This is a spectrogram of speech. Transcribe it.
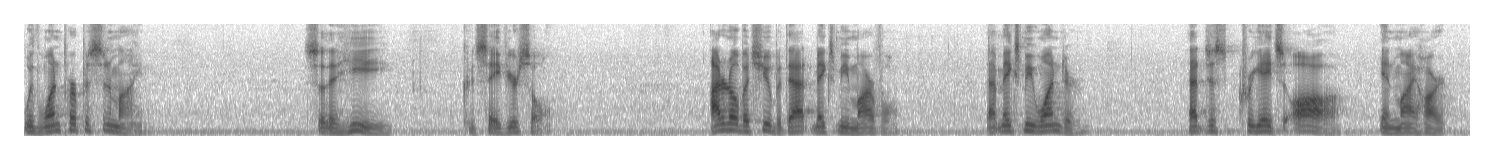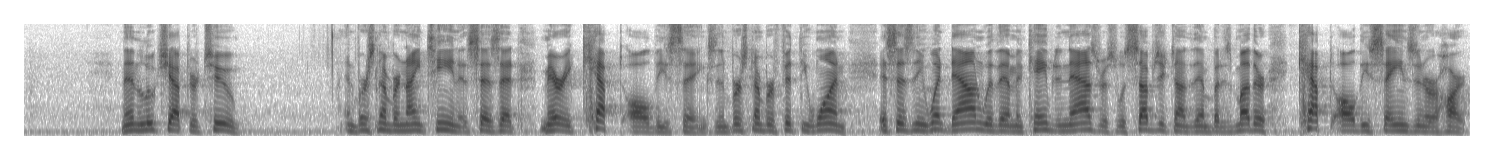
with one purpose in mind so that he could save your soul. I don't know about you, but that makes me marvel. That makes me wonder. That just creates awe in my heart. And then Luke chapter 2, in verse number 19, it says that Mary kept all these things. In verse number 51, it says, And he went down with them and came to Nazareth, was subject unto them, but his mother kept all these sayings in her heart.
